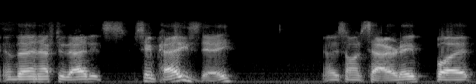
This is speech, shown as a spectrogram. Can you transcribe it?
and then after that, it's St. Patty's Day. It's on Saturday, but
